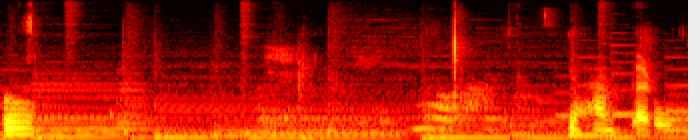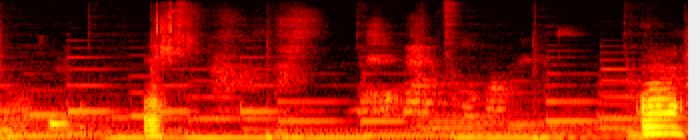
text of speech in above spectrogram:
Oh. Vähän perunaa siihen. Ah.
